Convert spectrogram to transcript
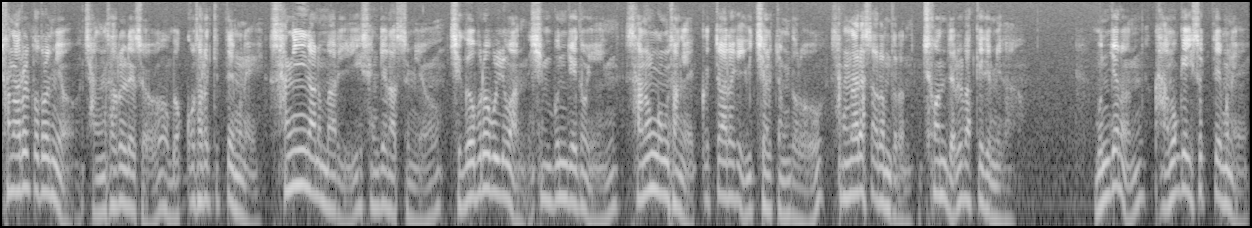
천하를 떠돌며 장사를 해서 먹고 살았기 때문에 상인이라는 말이 생겨났으며 직업으로 분류한 신분제도인 산업공상의 끝자락에 위치할 정도로 상나라 사람들은 천대를 받게 됩니다. 문제는 감옥에 있었기 때문에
